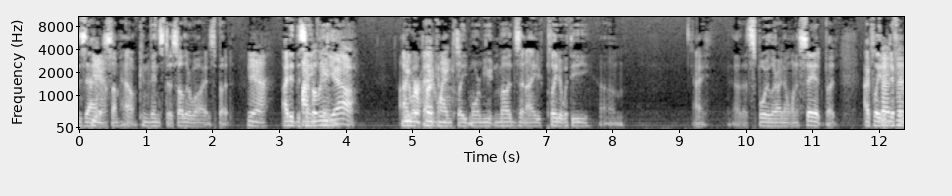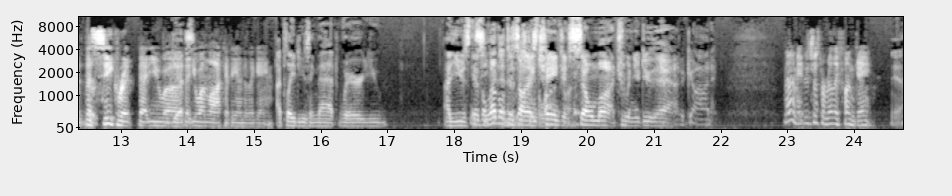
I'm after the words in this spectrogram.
Zach Yeah. somehow convinced us otherwise. But Yeah. I did the I same believe- thing. Yeah. I We went were back and I played more Mutant Mudds, and I played it with the. Um, I uh, that's spoiler. I don't want to say it, but I played The, a different. the ver- secret that you uh, Yes. that you unlock at the end of the game. I played using that where you. I used the, Yeah, the level and it was design just a lot of changes so much when you do that. God. No, I mean it's just a really fun game. Yeah.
